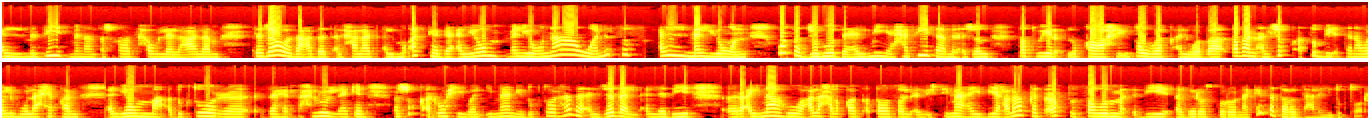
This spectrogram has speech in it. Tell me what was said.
المزيد من الأشخاص حول العالم. تجاوز عدد الحالات المؤكدة اليوم مليونا ونصف المليون وسط جهود علمية حثيثة من أجل تطوير لقاح يطوق الوباء طبعا الشق الطبي أتناوله لاحقا اليوم مع الدكتور زاهر سحلول لكن الشق الروحي والإيماني دكتور هذا الجدل الذي رأيناه على حلقات التواصل الاجتماعي بعلاقة ربط الصوم بفيروس كورونا كيف ترد عليه دكتور؟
